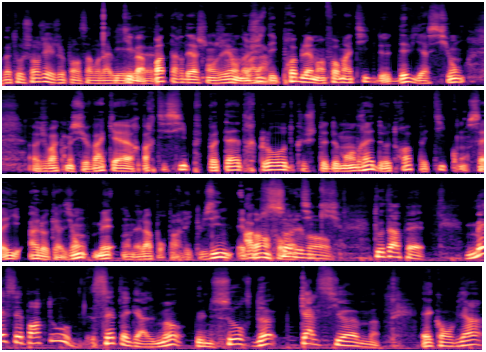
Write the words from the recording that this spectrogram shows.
va bientôt changer, je pense, à mon avis. qui va Euh, pas tarder à changer. On a juste des problèmes informatiques de déviation. Euh, je vois que Monsieur Wacker participe. Peut-être, Claude, que je te demanderai deux, trois petits conseils à l'occasion. Mais on est là pour parler cuisine et pas Absolument. informatique. Tout à fait. Mais c'est pas tout. C'est également une source de calcium et combien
